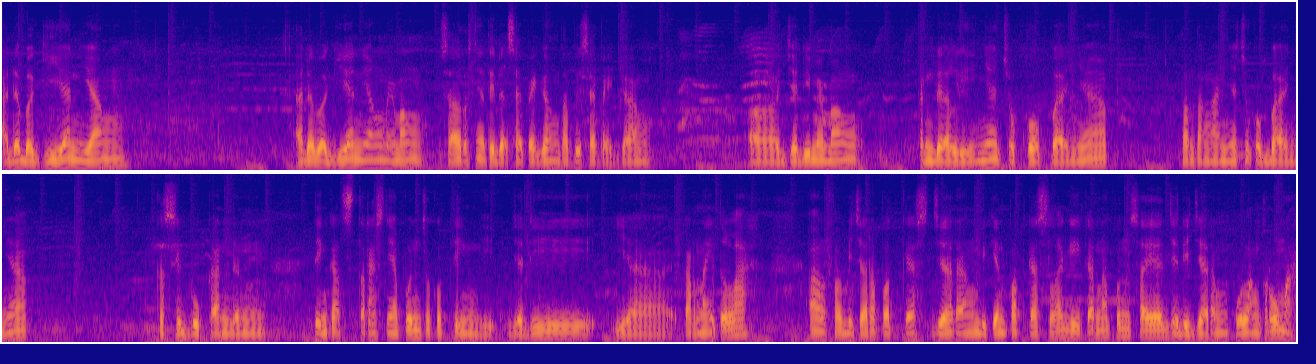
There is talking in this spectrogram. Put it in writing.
Ada bagian yang ada bagian yang memang seharusnya tidak saya pegang tapi saya pegang. Uh, jadi memang kendalinya cukup banyak, tantangannya cukup banyak, kesibukan dan tingkat stresnya pun cukup tinggi. Jadi ya karena itulah Alfa Bicara Podcast jarang bikin podcast lagi karena pun saya jadi jarang pulang ke rumah.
